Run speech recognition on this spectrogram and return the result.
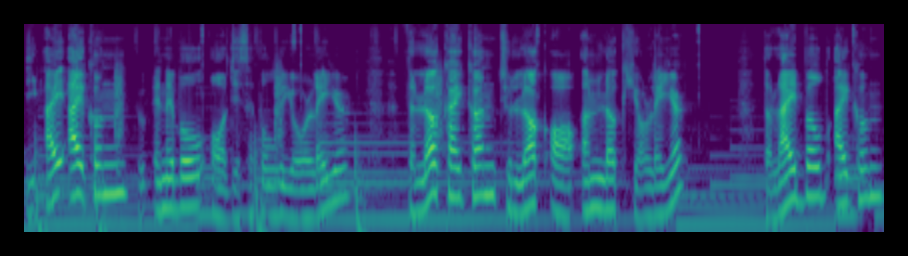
The eye icon to enable or disable your layer, the lock icon to lock or unlock your layer, the light bulb icon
